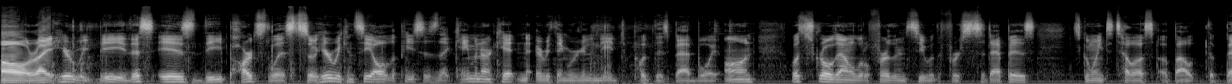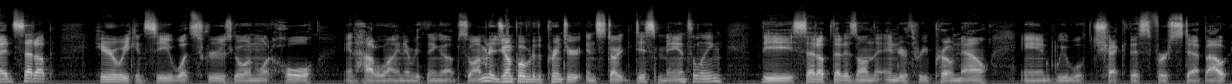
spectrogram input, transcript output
All right, here we be. This is the parts list. So here we can see all the pieces that came in our kit and everything we're going to need to put this bad boy on. Let's scroll down a little further and see what the first step is. It's going to tell us about the bed setup. Here we can see what screws go in what hole and how to line everything up. So I'm going to jump over to the printer and start dismantling the setup that is on the Ender 3 Pro now, and we will check this first step out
